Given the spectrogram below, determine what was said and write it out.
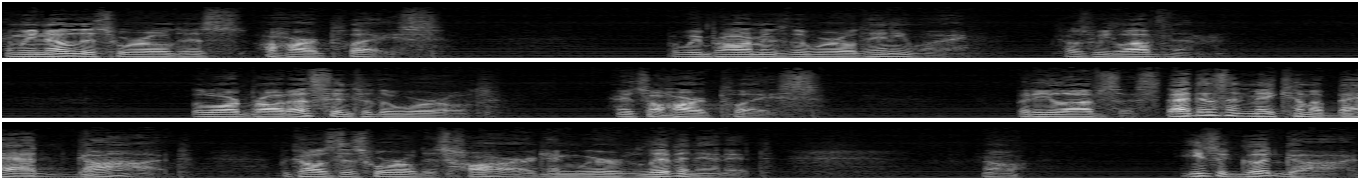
And we know this world is a hard place. But we brought them into the world anyway because we love them. The Lord brought us into the world. and It's a hard place but he loves us. That doesn't make him a bad God because this world is hard and we're living in it. No, he's a good God.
